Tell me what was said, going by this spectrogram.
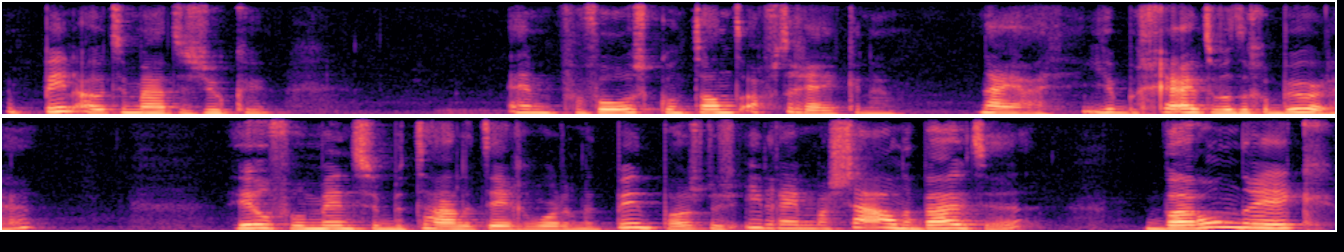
een pinautomaat te zoeken en vervolgens contant af te rekenen. Nou ja, je begrijpt wat er gebeurde. Heel veel mensen betalen tegenwoordig met pinpas, dus iedereen massaal naar buiten, waaronder ik.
